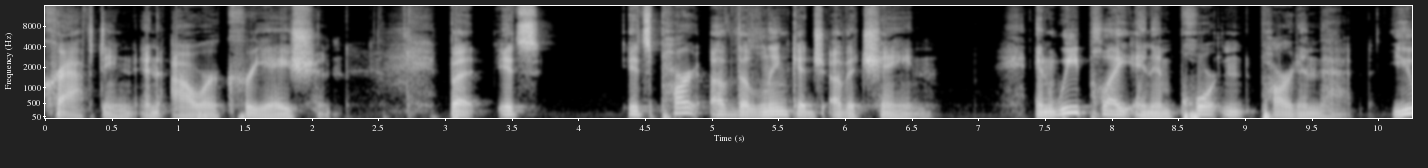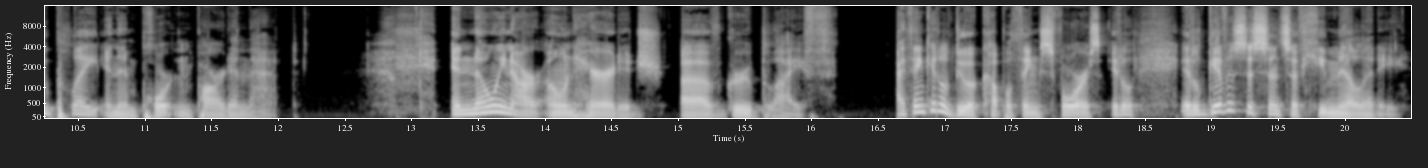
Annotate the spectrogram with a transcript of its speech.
crafting and our creation. but it's it's part of the linkage of a chain. And we play an important part in that. You play an important part in that. And knowing our own heritage of group life, I think it'll do a couple things for us. It'll it'll give us a sense of humility.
